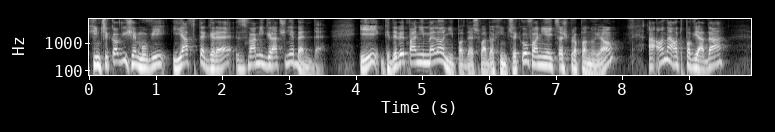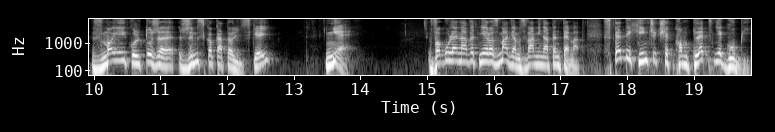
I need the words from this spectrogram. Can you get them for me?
Chińczykowi się mówi: Ja w tę grę z wami grać nie będę. I gdyby pani Meloni podeszła do Chińczyków, oni jej coś proponują, a ona odpowiada: W mojej kulturze rzymskokatolickiej nie. W ogóle nawet nie rozmawiam z wami na ten temat. Wtedy Chińczyk się kompletnie gubi.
